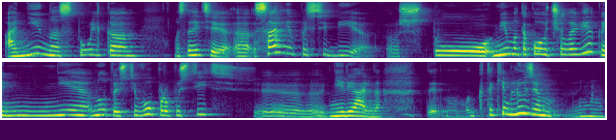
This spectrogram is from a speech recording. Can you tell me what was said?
они настолько знаете, э, сами по себе, что мимо такого человека не, ну, то есть его пропустить э, нереально. К таким людям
